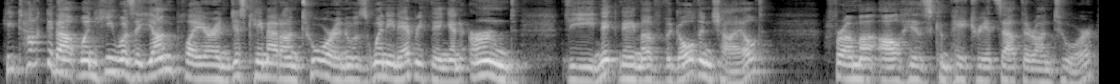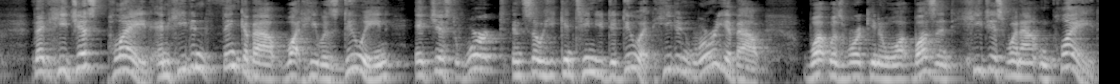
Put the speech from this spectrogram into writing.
He talked about when he was a young player and just came out on tour and was winning everything and earned the nickname of the Golden Child from uh, all his compatriots out there on tour. That he just played and he didn't think about what he was doing. It just worked, and so he continued to do it. He didn't worry about what was working and what wasn't. He just went out and played.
